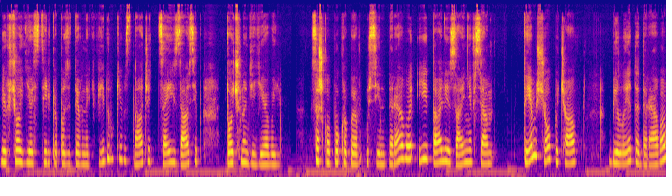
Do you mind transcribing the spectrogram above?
Якщо є стільки позитивних відгуків, значить цей засіб точно дієвий. Сашко покропив усі дерева і далі зайнявся тим, що почав білити дерева.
